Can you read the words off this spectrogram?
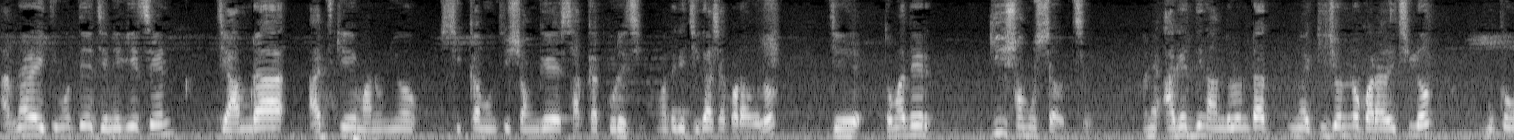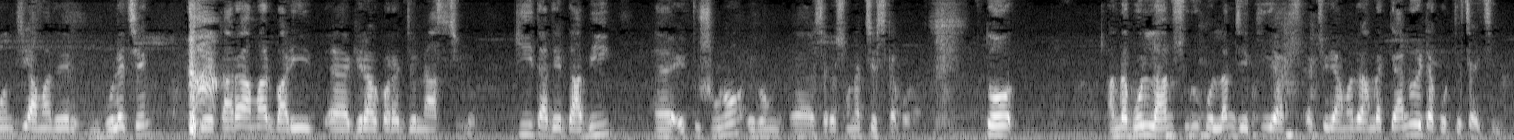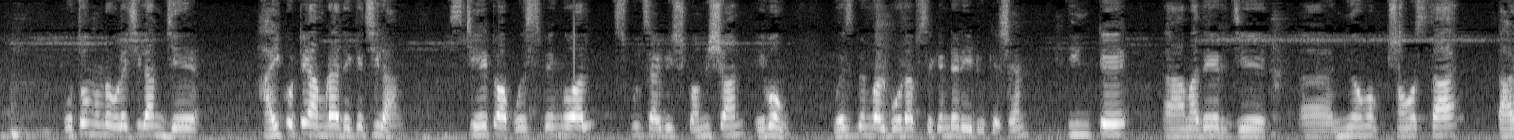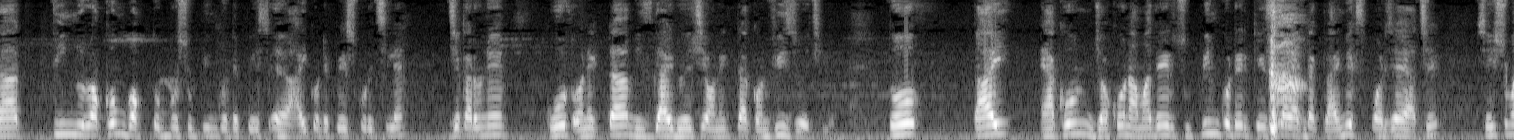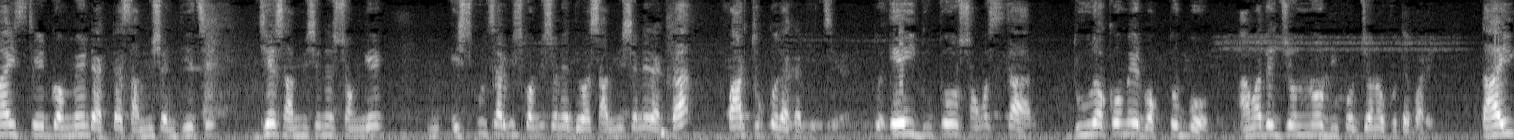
আপনারা ইতিমধ্যে জেনে গিয়েছেন যে আমরা আজকে মাননীয় শিক্ষামন্ত্রীর সঙ্গে সাক্ষাৎ করেছি। আমাদেরকে জিজ্ঞাসা করা হলো যে তোমাদের কি সমস্যা হচ্ছে? মানে আগের দিন আন্দোলনটা উম, কি জন্য করা হয়েছিল? মুখ্যমন্ত্রী আমাদের বলেছেন যে কারা আমার বাড়ি ঘেরাও করার জন্য আসছিল। কি তাদের দাবি? একটু শোনো এবং সেটা শোনার চেষ্টা করো। তো আমরা বললাম, শুরু করলাম যে কি অ্যাকচুয়ালি আমাদের, আমরা কেন এটা করতে চাইছিলাম? প্রথম আমরা বলেছিলাম যে হাইকোর্টে আমরা দেখেছিলাম state of West Bengal school service commission এবং West Bengal board of secondary education তিনটে আমাদের যে নিয়ামক সংস্থা, তারা তিন রকম বক্তব্য সুপ্রিম কোর্টে পেশ হাইকোর্টে পেশ করেছিলেন। যে কারণে কোর্ট অনেকটা মিসগাইড হয়েছে, অনেকটা কনফিউজ হয়েছিল। তো তাই এখন যখন আমাদের সুপ্রিম কোর্টের কেসটা একটা ক্লাইম্যাক্স পর্যায়ে আছে, সেই সময় স্টেট গভর্নমেন্ট একটা সাবমিশন দিয়েছে। যে সাবমিশনের সঙ্গে স্কুল সার্ভিস কমিশনের দেওয়া সাবমিশনের একটা পার্থক্য দেখা দিয়েছে। তো এই দুটো সংস্থার দু রকমের বক্তব্য আমাদের জন্য বিপজ্জনক হতে পারে। তাই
